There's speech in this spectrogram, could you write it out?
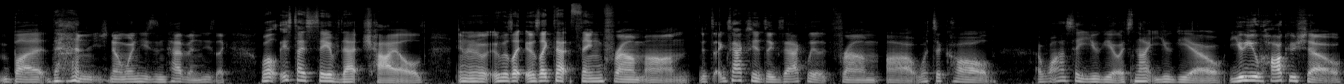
but then you know when he's in heaven, he's like, well, at least I saved that child and it, it, was like it was like that thing from um it's exactly it's exactly from uh what's it called? I want to say yu-gi-oh it's not yu-gi-oh yu yu hakusho.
